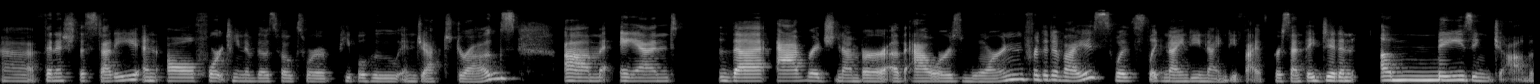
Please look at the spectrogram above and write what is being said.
uh, finished the study, and all 14 of those folks were people who inject drugs. Um, and the average number of hours worn for the device was like 90 95% they did an amazing job.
